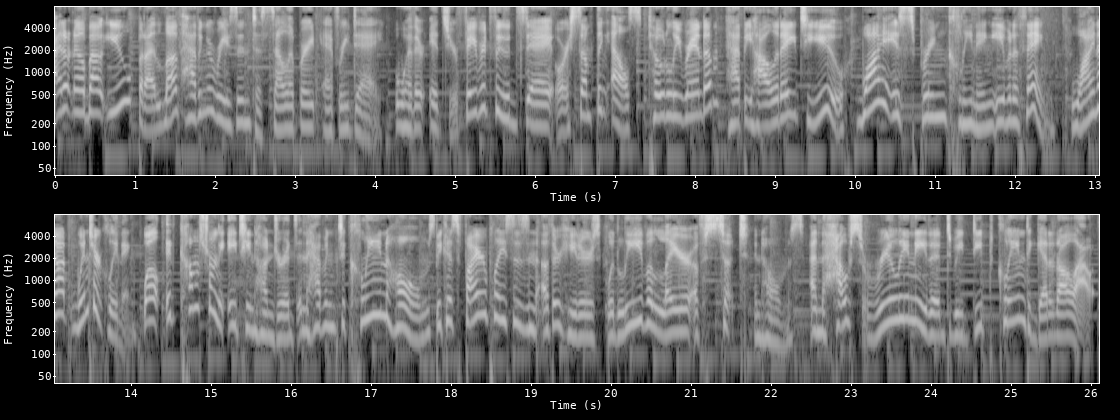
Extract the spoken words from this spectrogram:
I don't know about you, but I love having a reason to celebrate every day. Whether it's your favorite foods day or something else totally random, happy holiday to you. Why is spring cleaning even a thing? Why not winter cleaning? Well, it comes from the 1800s and having to clean homes because fireplaces and other heaters would leave a layer of soot in homes, and the house really needed to be deep cleaned to get it all out.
